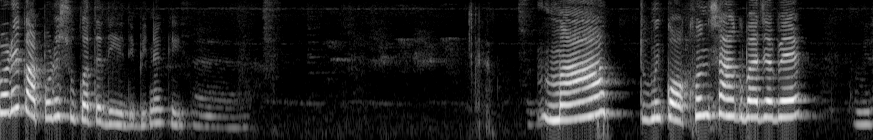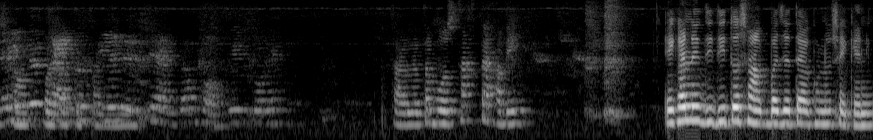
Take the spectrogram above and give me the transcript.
পরে কাপড়ে শুকাতে দিয়ে দিবি নাকি? হ্যাঁ। মা তুমি কখন শাক বাজাবে? তুমি শাক বাজাতে পারবে তাহলে তো বসে থাকতে হবে এখানে দিদি তো শাক বাজাতে এখনও শেখেনি।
